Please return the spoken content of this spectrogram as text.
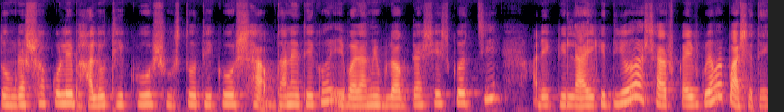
তোমরা সকলে ভালো থেকো, সুস্থ থেকো, সাবধানে থেকো। এবার আমি ব্লগটা শেষ করছি। আর একটি লাইক দিও আর সাবস্ক্রাইব করে আমার পাশে থেকো।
